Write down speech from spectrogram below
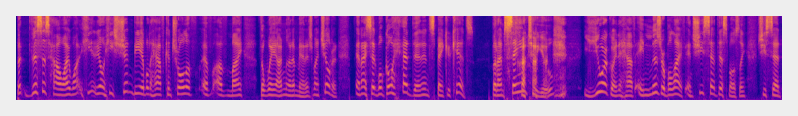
"But this is how I want. He, you know, he shouldn't be able to have control of of, of my the way I'm going to manage my children." And I said, "Well, go ahead then and spank your kids." But I'm saying to you, you are going to have a miserable life. And she said this Mosley. She said,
